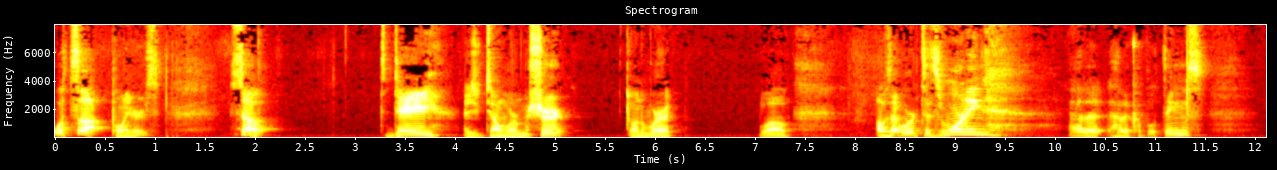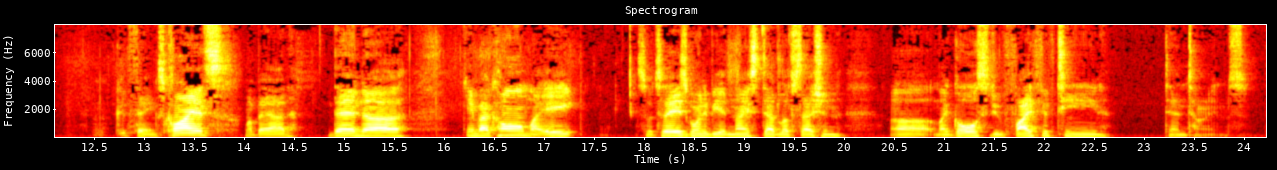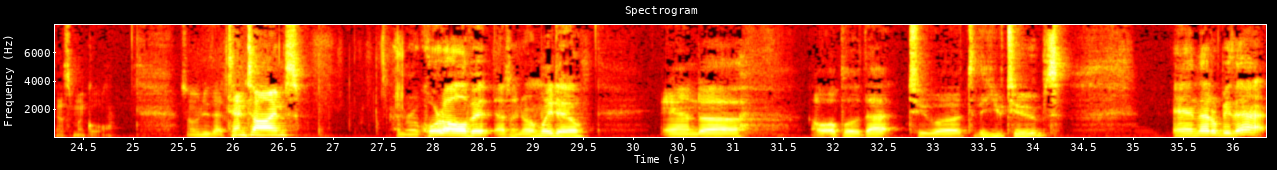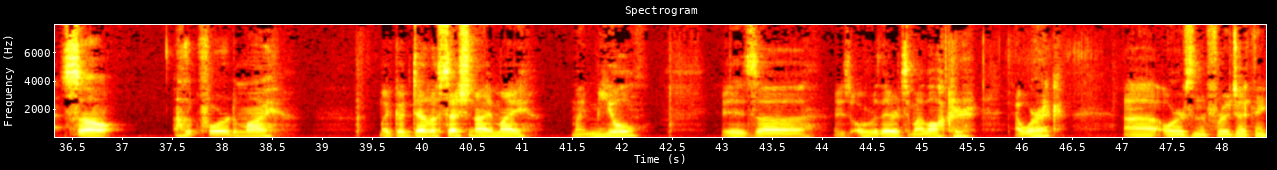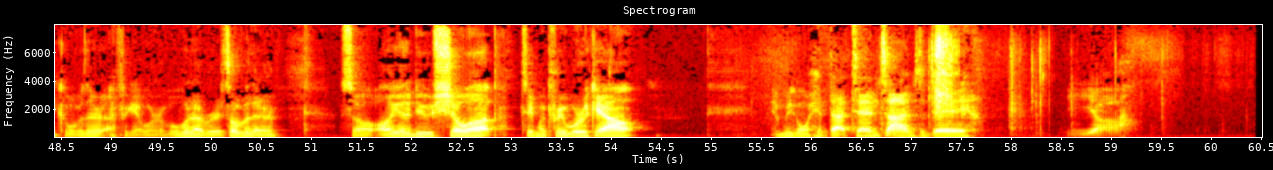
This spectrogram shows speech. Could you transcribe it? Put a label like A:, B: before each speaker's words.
A: What's up, pointers? So, today, as you can tell, I'm wearing my shirt, going to work. Well, I was at work this morning, had a, had a couple of things, good things, clients, my bad. Then, uh, came back home, I ate. So today is going to be a nice deadlift session. Uh, my goal is to do 515 10 times. That's my goal. So I'm going to do that 10 times. I'm going to record all of it as I normally do. And uh, I'll upload that to uh, to the YouTubes. And that'll be that. So I look forward to my my good deadlift session. I have my my meal is uh is over there to my locker at work. Uh, or it's in the fridge, I think, over there. I forget where, but whatever. It's over there. So all I got to do is show up, take my pre-workout, and we're going to hit that 10 times a day. Yeah.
